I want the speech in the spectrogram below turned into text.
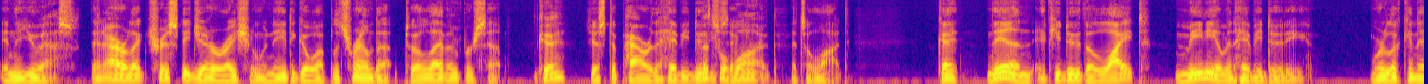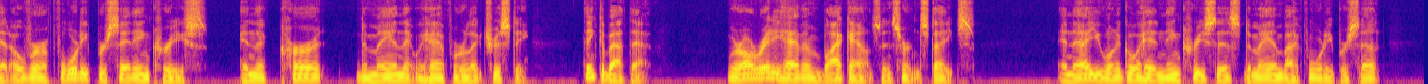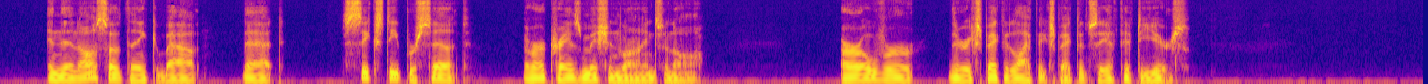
in the U.S. That our electricity generation would need to go up. Let's round up to eleven percent. Okay just to power the heavy duty. That's a sector. lot. That's a lot. Okay. Then if you do the light, medium, and heavy duty, we're looking at over a 40% increase in the current demand that we have for electricity. Think about that. We're already having blackouts in certain states. And now you want to go ahead and increase this demand by 40%. And then also think about that 60% of our transmission lines and all are over their expected life expectancy of 50 years.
